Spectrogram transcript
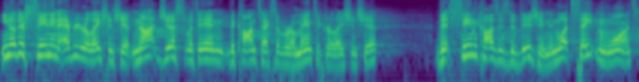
You know, there's sin in every relationship, not just within the context of a romantic relationship that sin causes division. And what Satan wants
